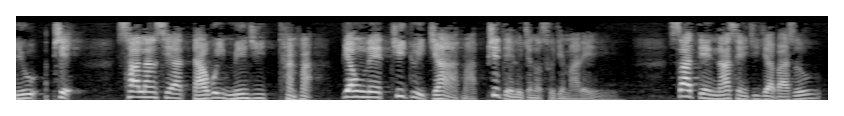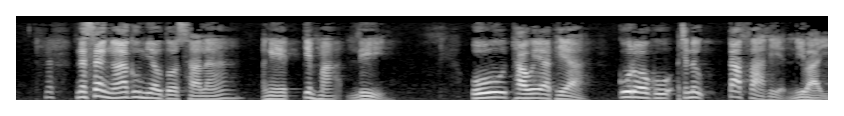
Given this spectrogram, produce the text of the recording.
မျိုးအဖြစ်ဆာလံဆရာဒါဝိဒ်မင်းကြီးထံမှပြောင်းလဲထိတွေ့ကြရမှာဖြစ်တယ်လို့ကျွန်တော်ဆိုချင်ပါတယ်စတင်နားဆင်ကြည့်ကြပါစို့25ခုမြောက်သောဆာလံအငယ်1မှ4အိုးထာဝရဖျားကိုတော်ကိုအကျွန်ုပ်တသလျက်နေပါ၏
